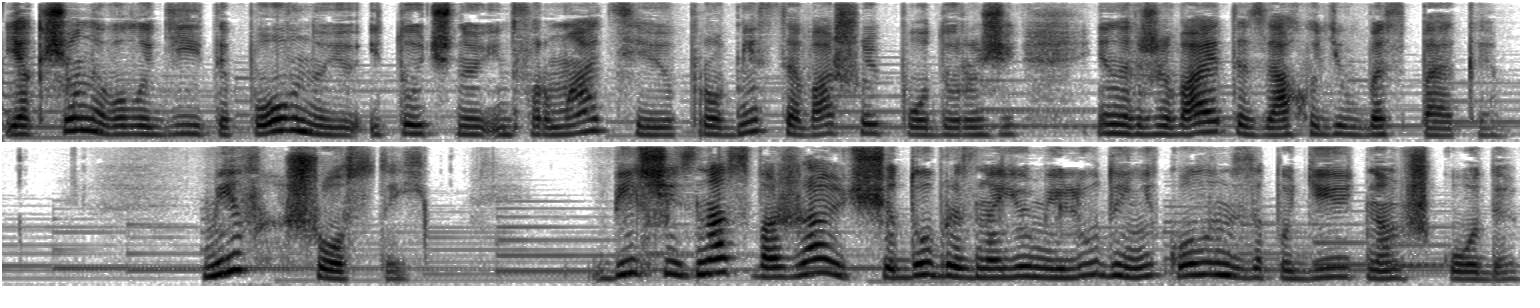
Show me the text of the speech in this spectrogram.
якщо не володієте повною і точною інформацією про місце вашої подорожі і не вживаєте заходів безпеки. Міф шостий. Більшість з нас вважають, що добре знайомі люди ніколи не заподіють нам шкоди.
